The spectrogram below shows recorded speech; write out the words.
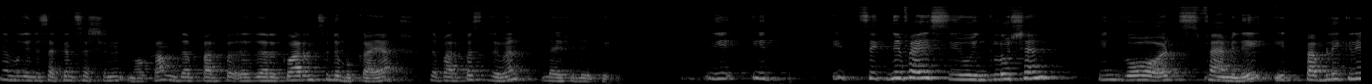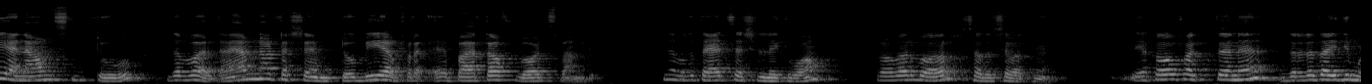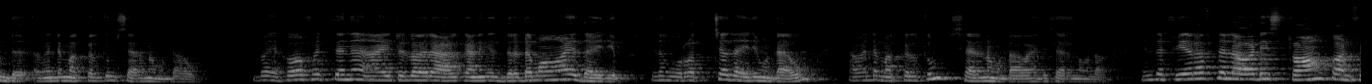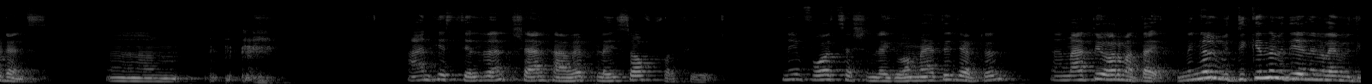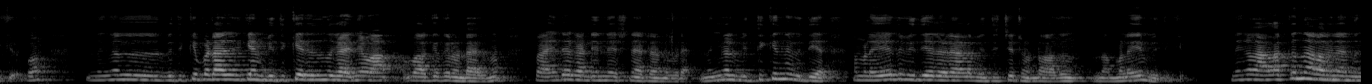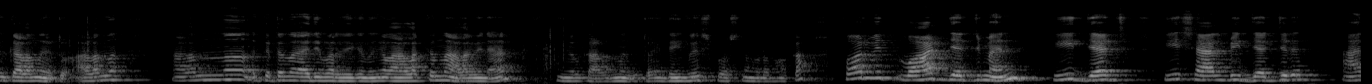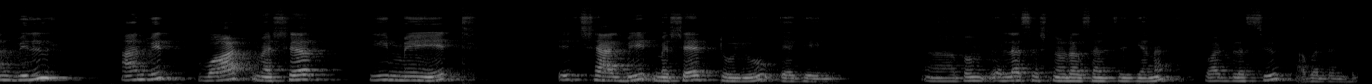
നമുക്ക് ഇതിന്റെ സെക്കൻഡ് സെഷൻ നോക്കാം. ദ പർപ്പ ദ റിക്വയർമെൻസിന്റെ ബുക്കായ ദ പർപ്പസ് ഡ്രിവൺ ലൈഫിലേക്ക് it it signifies your inclusion in God's family. It publicly announced to the world, I am not ashamed to be a, a part of God's family. നമുക്ക് third സെഷനിലേക്ക് പോവാം. Proverb or സദൃശവാക്യങ്ങൾ. യഹോഭക്തന് ദൃഢധൈര്യമുണ്ട്. അവന്റെ മക്കൾക്കും ശരണമുണ്ടാവും. അപ്പോൾ യഹോഭക്തന് ആയിട്ടുള്ള ഒരാൾക്കാണെങ്കിൽ ദൃഢമായ ധൈര്യം അല്ലെങ്കിൽ ഉറച്ച ധൈര്യം ഉണ്ടാവും അവന്റെ മക്കൾക്കും ശരണമുണ്ടാവും അതിന്റെ ശരണമുണ്ടാവും. In the fear of the Lord is strong confidence and his children shall have a place of refuge ഇനി ഫോർത്ത് സെഷനിലേക്ക് പോകാം Matthew chapter Matthew or Mathayi നിങ്ങൾ വിധിക്കുന്ന വിധിയെ നിങ്ങളെ വിധിക്കും. അപ്പം നിങ്ങൾ വിധിക്കപ്പെടാതിരിക്കാൻ വിധിക്കരുതെന്ന് കഴിഞ്ഞ വാ വാക്യത്തിലുണ്ടായിരുന്നു. അപ്പോൾ അതിന്റെ കണ്ടിന്യൂഷനായിട്ടാണ് ഇവിടെ. നിങ്ങൾ വിധിക്കുന്ന വിദ്യ നമ്മൾ ഏത് വിദ്യയിൽ ഒരാളെ വിധിച്ചിട്ടുണ്ടോ അത് നമ്മളെയും വിധിക്കും. നിങ്ങൾ അളക്കുന്ന അളവിനെ നിങ്ങൾക്ക് അളന്ന് കിട്ടും. അളന്ന് അളന്ന് കിട്ടുന്ന കാര്യം പറഞ്ഞിരിക്കുന്നത് നിങ്ങൾ അളക്കുന്ന അളവിനാൽ നിങ്ങൾക്ക് അളന്ന് കിട്ടും. അതിന്റെ ഇംഗ്ലീഷ് പോർഷനും കൂടെ നോക്കാം. For with what judgement ye judge ye shall be judged and will and with what measure ye mete it shall be measured to you again അപ്പം എല്ലാ സെഷനോടും അവസാനിച്ചിരിക്കുകയാണ്. God bless you abundantly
